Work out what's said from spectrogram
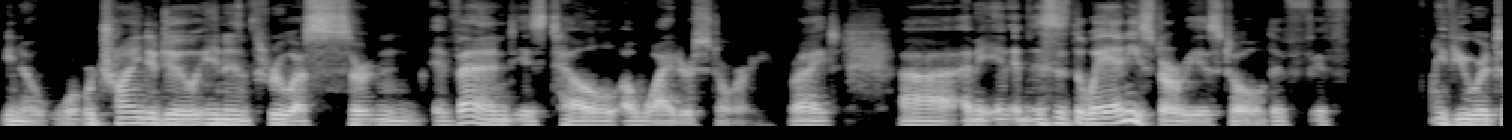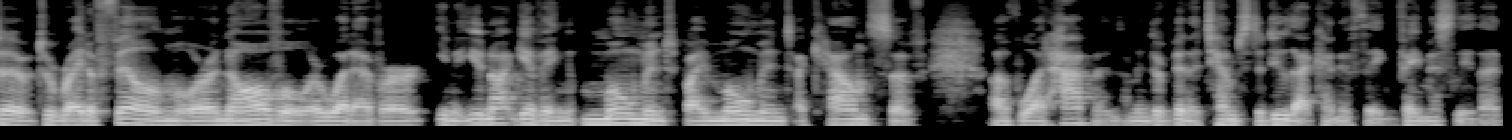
you know, what we're trying to do in and through a certain event is tell a wider story. Right. Uh, I mean, this is the way any story is told. If, if if you were to to write a film or a novel or whatever, you know, you're not giving moment by moment accounts of of what happens. I mean, there've been attempts to do that kind of thing. Famously, that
